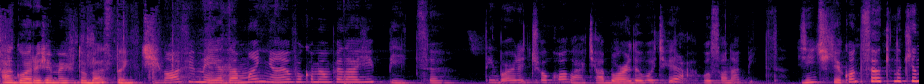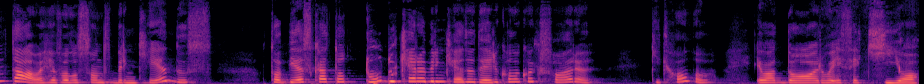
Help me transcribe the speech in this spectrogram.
agora já me ajudou bastante. Nove e meia da manhã eu vou comer um pedaço de pizza. Tem borda de chocolate, a borda eu vou tirar, vou só na pizza. Gente, o que aconteceu aqui no quintal? A revolução dos brinquedos? O Tobias catou tudo que era brinquedo dele e colocou aqui fora. O que, que rolou? Eu adoro esse aqui, ó,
